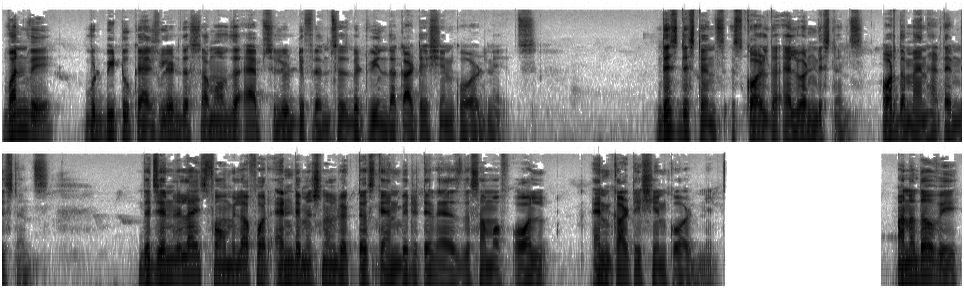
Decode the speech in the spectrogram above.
One way would be to calculate the sum of the absolute differences between the Cartesian coordinates. This distance is called the L1 distance or the Manhattan distance. The generalized formula for n-dimensional vectors can be written as the sum of all n Cartesian coordinates. Another way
